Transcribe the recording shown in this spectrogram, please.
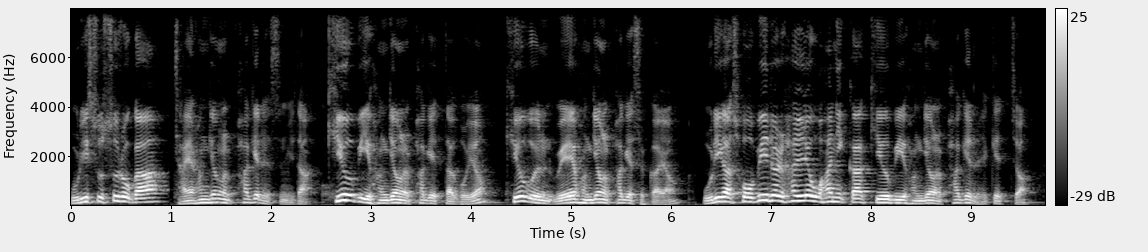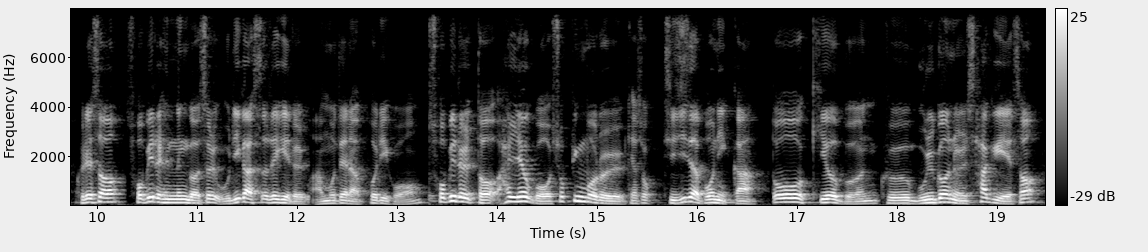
우리 스스로가 자연 환경을 파괴했습니다. 기업이 환경을 파괴했다고요? 기업은 왜 환경을 파괴했을까요? 우리가 소비를 하려고 하니까 기업이 환경을 파괴를 했겠죠. 그래서 소비를 했는 것을 우리가 쓰레기를 아무데나 버리고 소비를 더 하려고 쇼핑몰을 계속 뒤지다 보니까 또 기업은 그 물건을 사기 위해서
